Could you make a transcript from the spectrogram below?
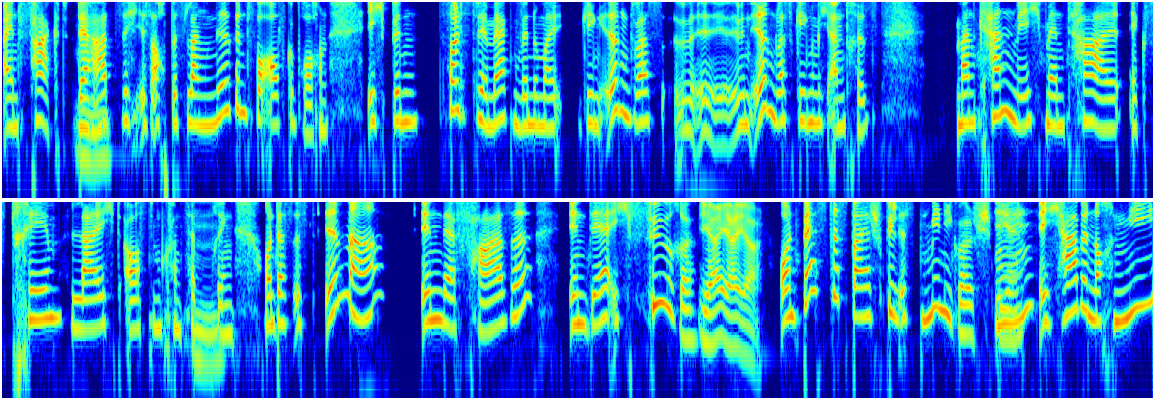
ein Fakt. Der mhm. hat sich, ist auch bislang nirgendwo aufgebrochen. Ich bin, solltest du dir merken, wenn du mal gegen irgendwas, äh, wenn irgendwas gegen mich antrittst, man kann mich mental extrem leicht aus dem Konzept mhm. bringen. Und das ist immer in der Phase, in der ich führe. Ja, ja, ja. Und bestes Beispiel ist Minigolf spielen. Mhm. Ich habe noch nie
